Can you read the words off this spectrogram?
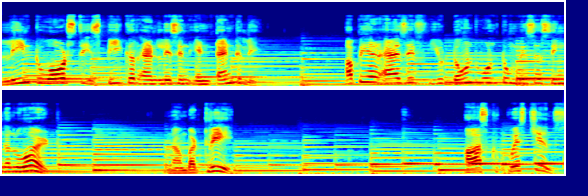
Lean towards the speaker and listen intently. Appear as if you don't want to miss a single word. Number 3. Ask questions.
